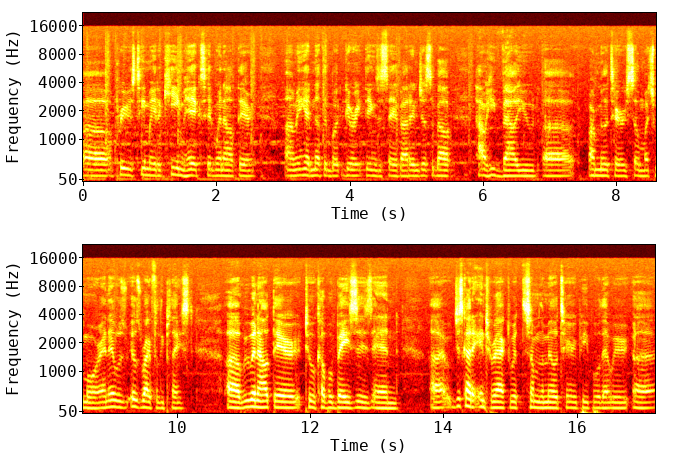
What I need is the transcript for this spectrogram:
Uh, a previous teammate, Akiem Hicks, had went out there. Um, he had nothing but great things to say about it, and just about how he valued uh, our military so much more, and it was it was rightfully placed. Uh, we went out there to a couple bases and uh, just got to interact with some of the military people that we uh,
